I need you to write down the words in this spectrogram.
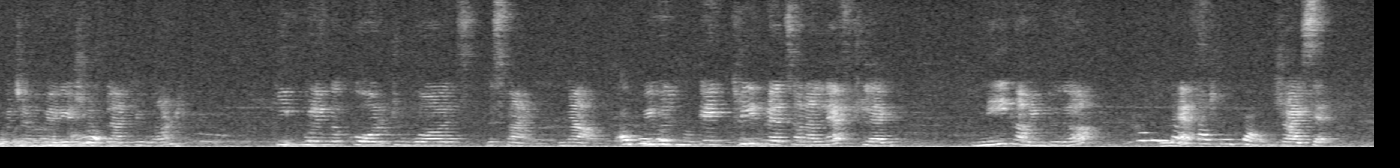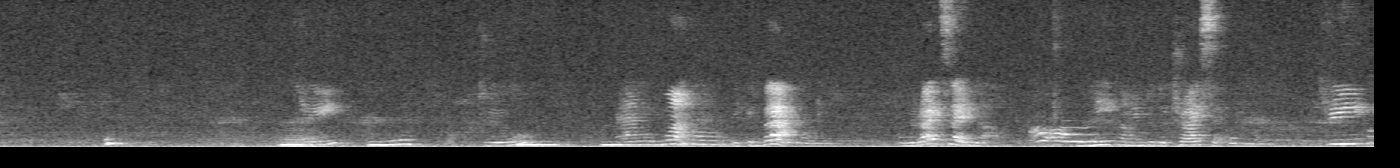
Whichever variation of plank you want. Keep pulling the core towards the spine. Now, we will take three breaths on our left leg. Knee coming to the left tricep. Three, two, and one. Take it back. On the right side now. Knee coming to the tricep. Three,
